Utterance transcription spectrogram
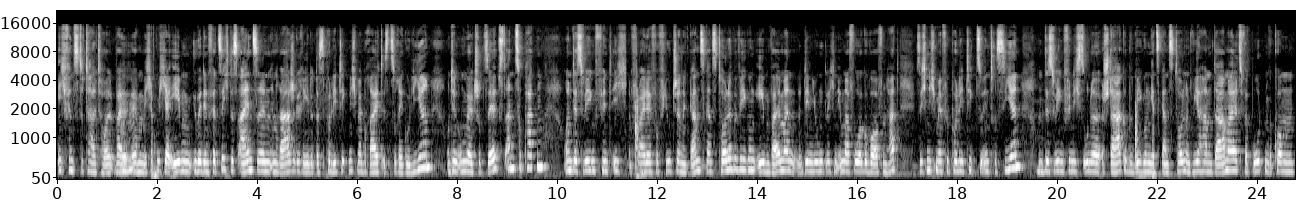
Ich find's total toll, weil mhm. ähm, ich habe mich ja eben über den Verzicht des Einzelnen in Rage geredet, dass Politik nicht mehr bereit ist zu regulieren und den Umweltschutz selbst anzupacken. Und deswegen finde ich Friday for Future eine ganz, ganz tolle Bewegung, eben weil man den Jugendlichen immer vorgeworfen hat, sich nicht mehr für Politik zu interessieren. Und deswegen finde ich so eine starke Bewegung jetzt ganz toll. Und wir haben damals verboten bekommen,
